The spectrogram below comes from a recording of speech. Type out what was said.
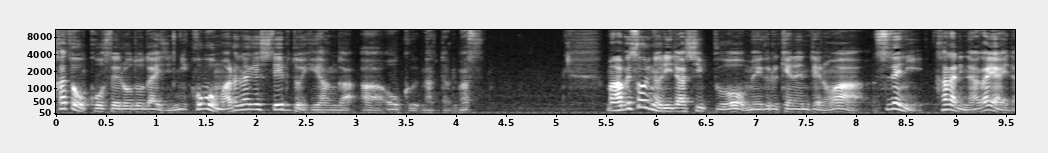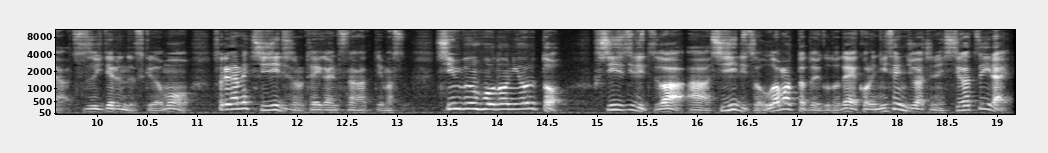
加藤厚生労働大臣にほぼ丸投げしているという批判が多くなっております。まあ、安倍総理のリーダーシップをめぐる懸念というのは、すでにかなり長い間続いているんですけども、それがね、支持率の低下につながっています。新聞報道によると、不支持率は支持率を上回ったということで、これ2018年7月以来、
